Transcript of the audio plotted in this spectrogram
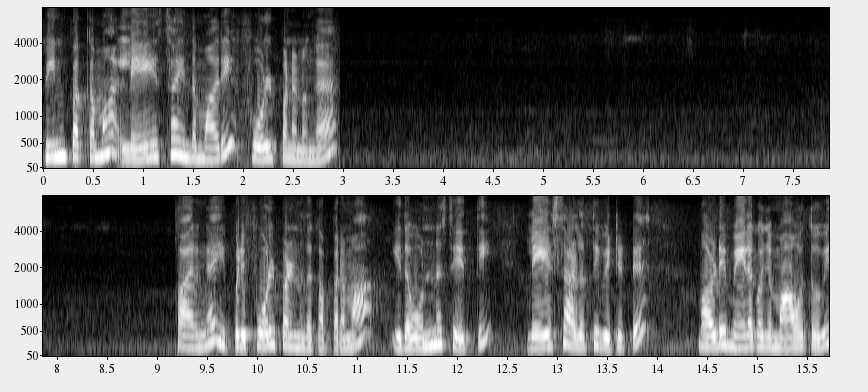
பின்பக்கமாக லேசாக இந்த மாதிரி ஃபோல்ட் பண்ணணுங்க. பாருங்கள் இப்படி ஃபோல்ட் பண்ணதுக்கப்புறமா இதை ஒன்று சேர்த்தி லேசாக அழுத்தி விட்டுட்டு மறுபடியும் மேலே கொஞ்சம் மாவு தூவி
